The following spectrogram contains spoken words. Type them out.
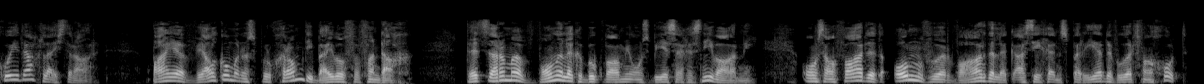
Goeiedag luisteraar. Baie welkom in ons program Die Bybel vir vandag. Dit's darem 'n wonderlike boek waarmee ons besig is, nie waar nie? Ons aanvaar dit onvoorwaardelik as die geïnspireerde woord van God,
